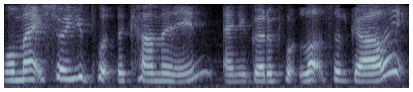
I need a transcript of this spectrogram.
well, make sure you put the cumin in, and you've got to put lots of garlic.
